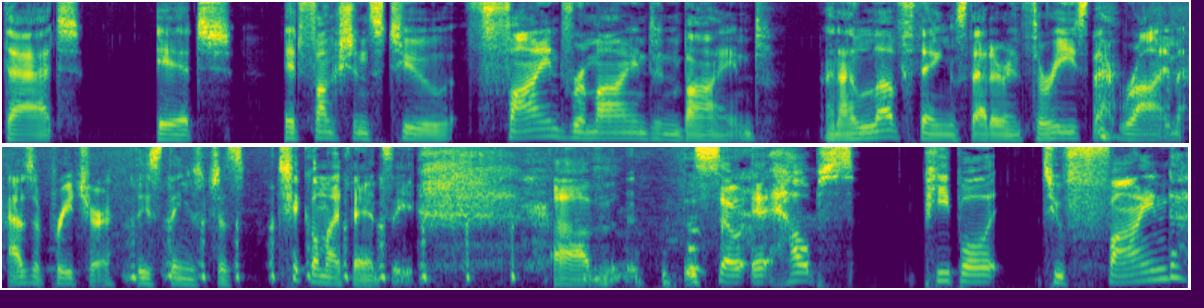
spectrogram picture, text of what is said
that it it functions to find, remind, and bind. And I love things that are in threes that rhyme. As a preacher, these things just tickle my fancy. Um, so it helps people to find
